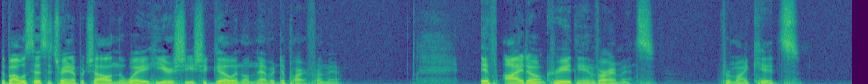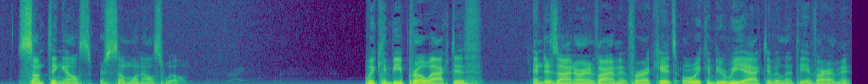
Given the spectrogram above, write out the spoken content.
The Bible says to train up a child in the way he or she should go, and they'll never depart from it. If I don't create the environments for my kids, something else or someone else will. We can be proactive and design our environment for our kids, or we can be reactive and let the environment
